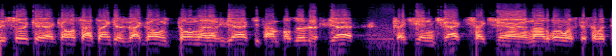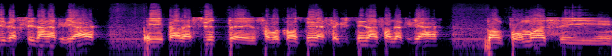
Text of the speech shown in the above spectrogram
C'est sûr que quand on s'entend que le wagon il tombe dans la rivière, qui est en bordure de la rivière, ça crée une craque, ça crée un endroit où est-ce que ça va déverser dans la rivière. Et par la suite, euh, ça va continuer à s'agglutiner dans le fond de la rivière. Donc pour moi, c'est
